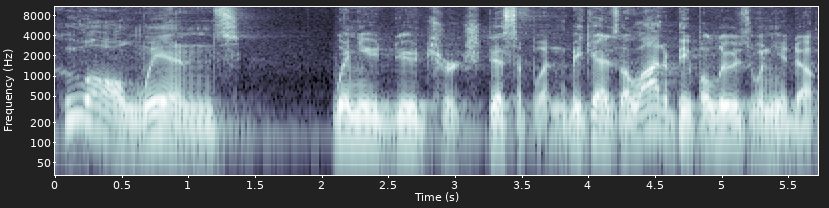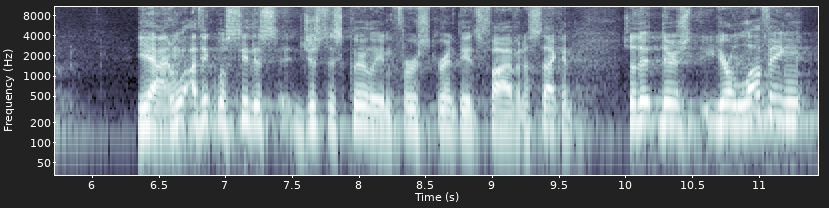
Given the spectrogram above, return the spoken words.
who all wins when you do church discipline because a lot of people lose when you don't. Yeah, and I think we'll see this just as clearly in 1 Corinthians 5 in a second. So there's you're loving,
